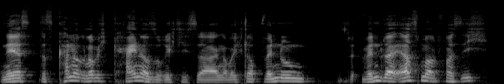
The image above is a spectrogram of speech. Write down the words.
Nee, das, das kann doch, glaube ich, keiner so richtig sagen. Aber ich glaube, wenn du, wenn du da erstmal, was weiß ich,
